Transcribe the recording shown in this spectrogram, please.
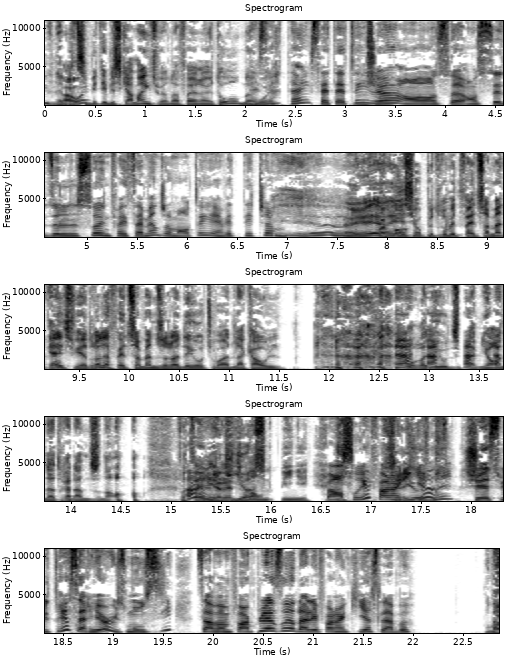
Yves? La Ah ouais? Témiscamingue, tu viens d'en faire un tour, ben Ben, oui. certain. Cet été, sûr. là, on se, on se sédule ça une fin de semaine. Je vais monter, invite tes chums. Pas? si on peut trouver de fin de semaine. Hey, tu viendras la fin de semaine du rodéo, tu vas avoir de la caule. Au rodéo du camion à Notre-Dame-du-Nord. Faut Ah, il y faire un kiosque. Puis, Ben, on pourrait faire un kiosque. Je suis très sérieuse, moi aussi. Ça va me faire plaisir d'aller faire un kiosque là-bas. Ben,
